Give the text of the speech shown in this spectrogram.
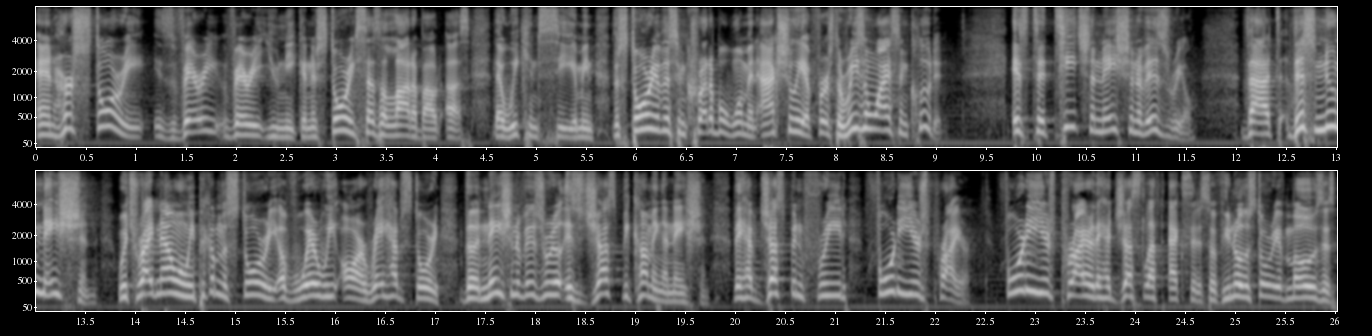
And her story is very, very unique. And her story says a lot about us that we can see. I mean, the story of this incredible woman, actually, at first, the reason why it's included is to teach the nation of Israel that this new nation which right now, when we pick up the story of where we are, Rahab's story, the nation of Israel is just becoming a nation. They have just been freed 40 years prior. 40 years prior, they had just left Exodus. So if you know the story of Moses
